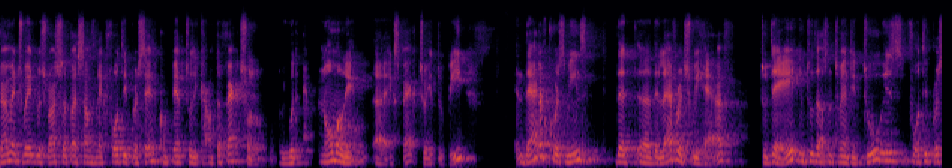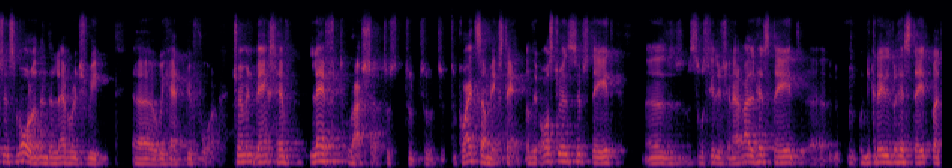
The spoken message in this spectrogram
German trade with Russia by something like 40% compared to the counterfactual we would normally uh, expect trade to be. And that, of course, means that uh, the leverage we have today in 2022 is 40% smaller than the leverage we uh, we had before. German banks have left Russia to, to, to, to quite some extent. The Austrians have stayed, uh, Societe Generale has stayed, uh, Unicredit has stayed, but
